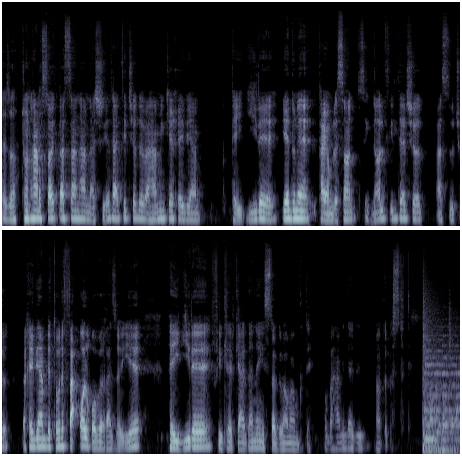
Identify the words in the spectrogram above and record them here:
رضا؟ چون هم سایت بستن هم نشریه تعطیل شده و همین که خیلی هم پیگیر یه دونه پیام رسان سیگنال فیلتر شد مسدود شد و خیلی هم به طور فعال قوه قضاییه پیگیر فیلتر کردن اینستاگرام هم بوده. خب به همین دلیل نادرست دادیم.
